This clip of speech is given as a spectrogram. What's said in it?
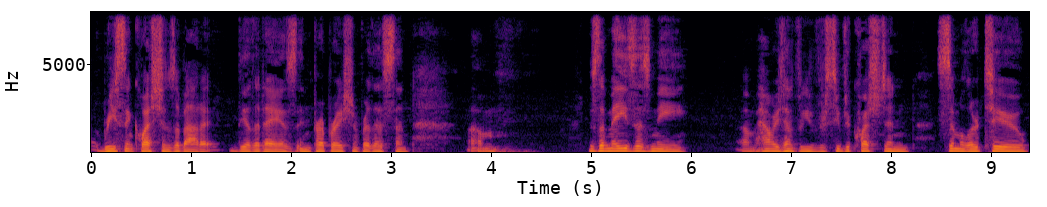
recent questions about it the other day as in preparation for this and um, this amazes me um, how many times we've received a question similar to.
